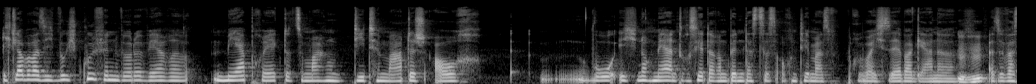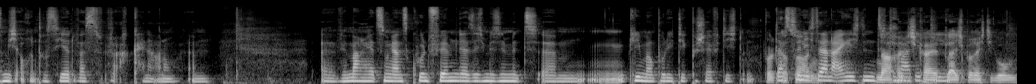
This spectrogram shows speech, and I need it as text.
ich glaube, was ich wirklich cool finden würde, wäre, mehr Projekte zu machen, die thematisch auch, wo ich noch mehr interessiert daran bin, dass das auch ein Thema ist, worüber ich selber gerne, also was mich auch interessiert, was, ach, keine Ahnung. Ähm, äh, wir machen jetzt einen ganz coolen Film, der sich ein bisschen mit ähm, Klimapolitik beschäftigt. Und Wollte das finde ich dann eigentlich eine Thematik, Nachhaltigkeit, die, Gleichberechtigung.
